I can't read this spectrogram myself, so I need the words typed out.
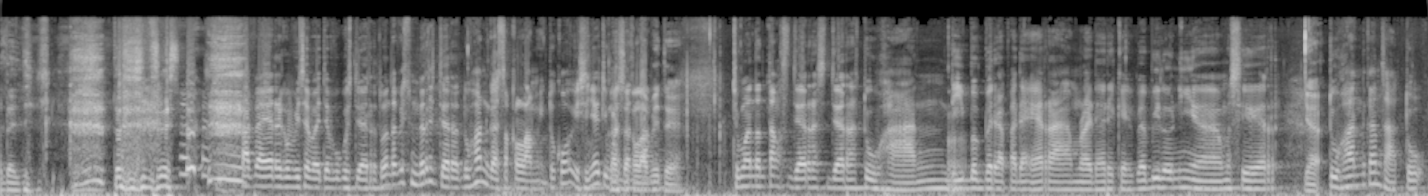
aja. terus terus. tapi akhirnya gue bisa baca buku sejarah Tuhan tapi sebenarnya sejarah Tuhan gak sekelam itu kok isinya cuma Nggak sekelam itu ya? cuma tentang sejarah-sejarah Tuhan di beberapa daerah mulai dari kayak Babilonia Mesir Ya. Tuhan kan satu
